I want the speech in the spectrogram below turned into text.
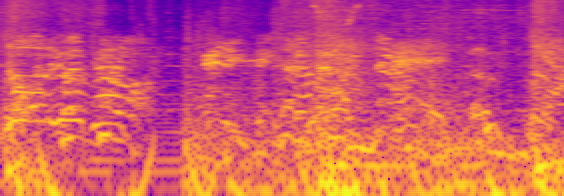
Don't let her off! Anything can happen now!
